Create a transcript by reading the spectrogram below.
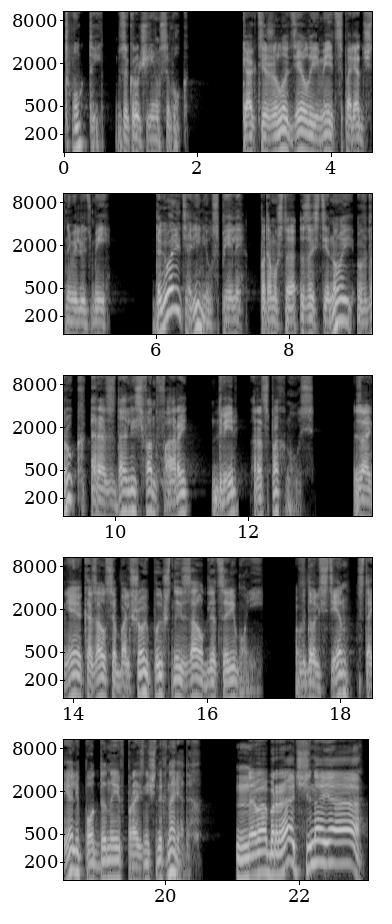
«Тьфу ты!» — закрученился волк. Как тяжело дело иметь с порядочными людьми. Договорить они не успели, потому что за стеной вдруг раздались фанфары, дверь распахнулась. За ней оказался большой пышный зал для церемоний. Вдоль стен стояли подданные в праздничных нарядах. «Новобрачная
